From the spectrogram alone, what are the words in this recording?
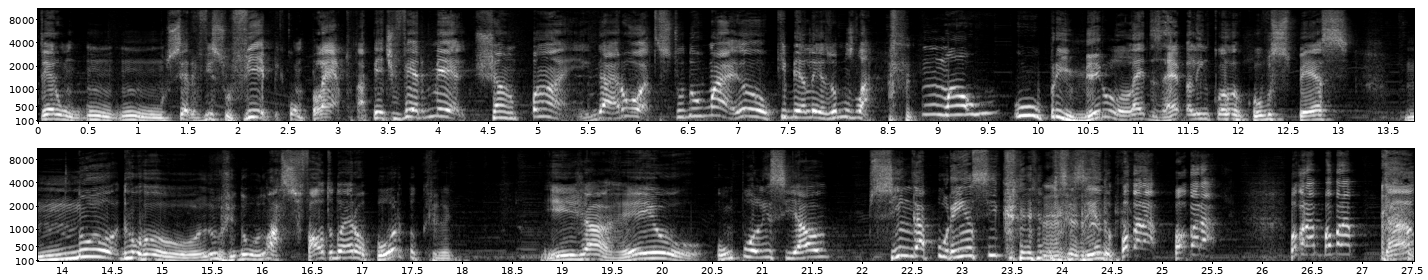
ter um, um- um serviço VIP completo, tapete vermelho, champanhe, garotas, tudo mais. Oh, que beleza, vamos lá. Mal o primeiro Led Zeppelin colocou os pés no, no, no, no- asfalto do aeroporto, crânio. E já veio um policial singapurense dizendo: pode parar, pode parar, pode parar, pode parar. Não,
